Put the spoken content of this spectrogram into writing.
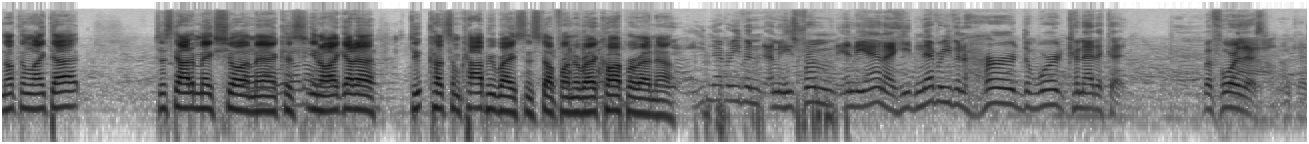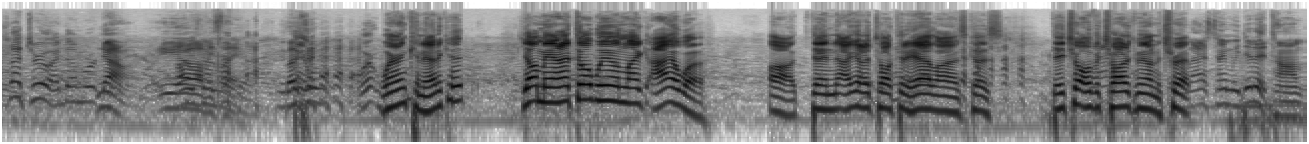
nothing like that. Just got to make sure, man, because you know I gotta do, cut some copyrights and stuff on the red carpet right now. He never even, I mean, he's from Indiana. He'd never even heard the word Connecticut before this. I'm kidding. It's not true. I've done work. No, yeah, obviously. But We're, we're in Connecticut. Yo, man, I thought we were in like Iowa. Oh, then I gotta talk to the airlines because they ch- overcharged me on the trip. last time we did it, Tom.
